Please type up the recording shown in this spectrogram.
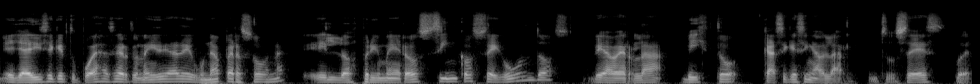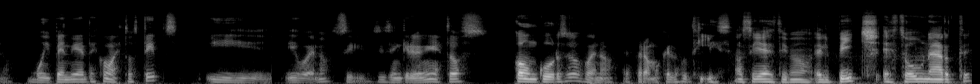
Ella dice que tú puedes hacerte una idea de una persona en los primeros 5 segundos de haberla visto casi que sin hablar. Entonces, bueno, muy pendientes con estos tips. Y, y bueno, si, si se inscriben en estos concursos, bueno, esperamos que los utilicen. Así es, estimado. El pitch es todo un arte.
